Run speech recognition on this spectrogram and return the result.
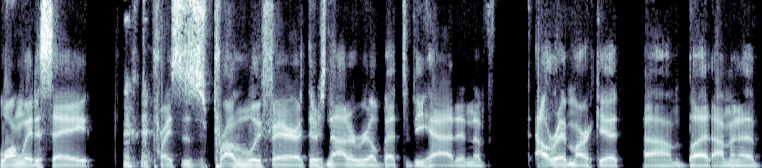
long way to say the price is probably fair. There's not a real bet to be had in the outright market, um, but I'm gonna,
